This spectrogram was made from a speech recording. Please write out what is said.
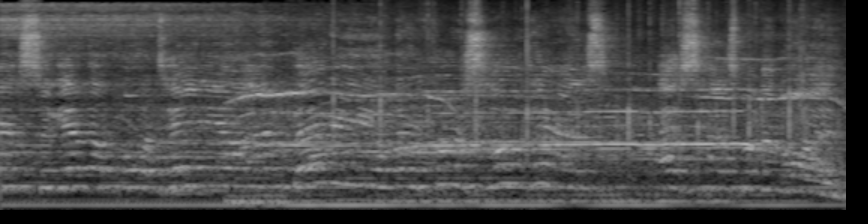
dance hands together for Tania and Benny on their first slow dance as husband and wife.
